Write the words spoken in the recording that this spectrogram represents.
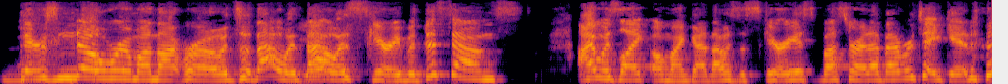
there's no room on that road. So that was that was scary but this sounds I was like oh my god that was the scariest bus ride I've ever taken.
